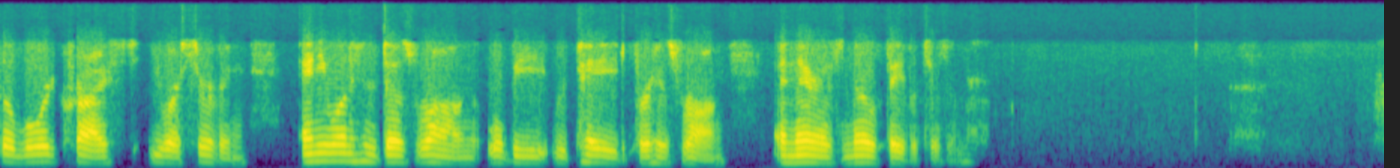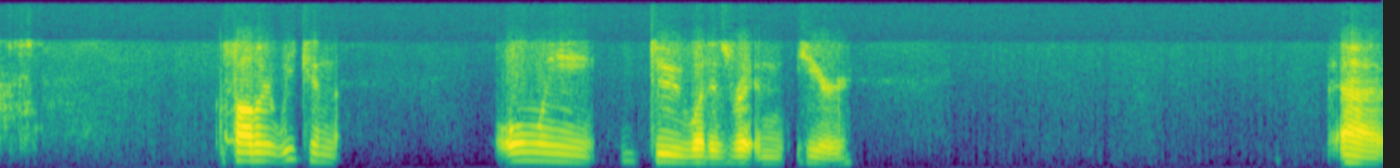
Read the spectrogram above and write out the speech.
the Lord Christ you are serving. Anyone who does wrong will be repaid for his wrong, and there is no favoritism. Father, we can only do what is written here uh,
